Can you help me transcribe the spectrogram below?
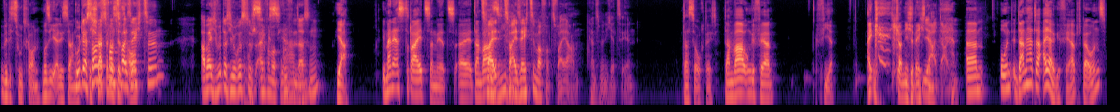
würde ich zutrauen, muss ich ehrlich sagen. Gut, der Song ist von das jetzt auf. 2016, aber ich würde das juristisch Oh, einfach mal prüfen Jahre. lassen. Ja. Ich meine, er ist 13 jetzt. Äh, dann war Zwei, er sieben. 2016 war vor zwei Jahren. Kannst du mir nicht erzählen. Das ist auch recht. Dann war er ungefähr vier. Eigentlich- Ich kann nicht rechnen. Ja, dann. Ähm, und dann hat er Eier gefärbt bei uns.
